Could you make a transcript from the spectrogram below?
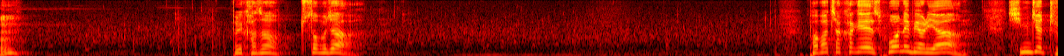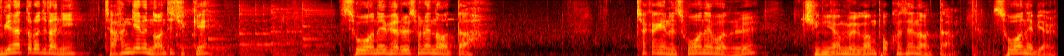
응? 빨리 가서 주워보자. 봐봐 착하게 소원의 별이야. 심지어 두 개나 떨어지다니. 자, 한 개는 너한테 줄게. 소원의 별을 손에 넣었다. 착하게는 소원의 별을 중요한 물건 포켓에 넣었다. 소원의 별.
